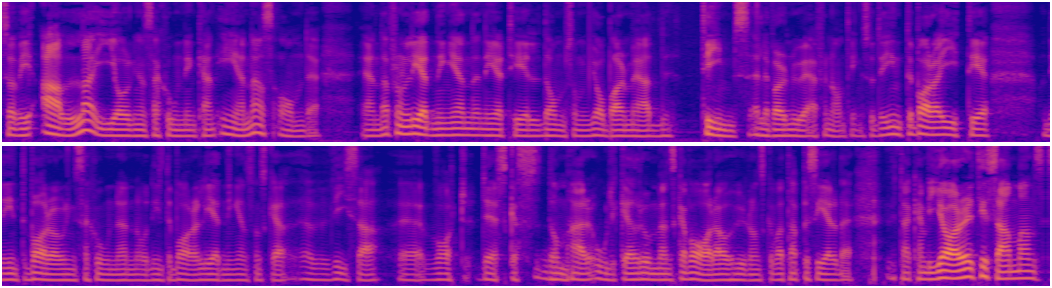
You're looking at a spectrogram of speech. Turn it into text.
så vi alla i organisationen kan enas om det. Ända från ledningen ner till de som jobbar med Teams eller vad det nu är för någonting. Så det är inte bara IT och det är inte bara organisationen och det är inte bara ledningen som ska eh, visa eh, vart det ska, de här olika rummen ska vara och hur de ska vara tapetserade. Utan kan vi göra det tillsammans,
